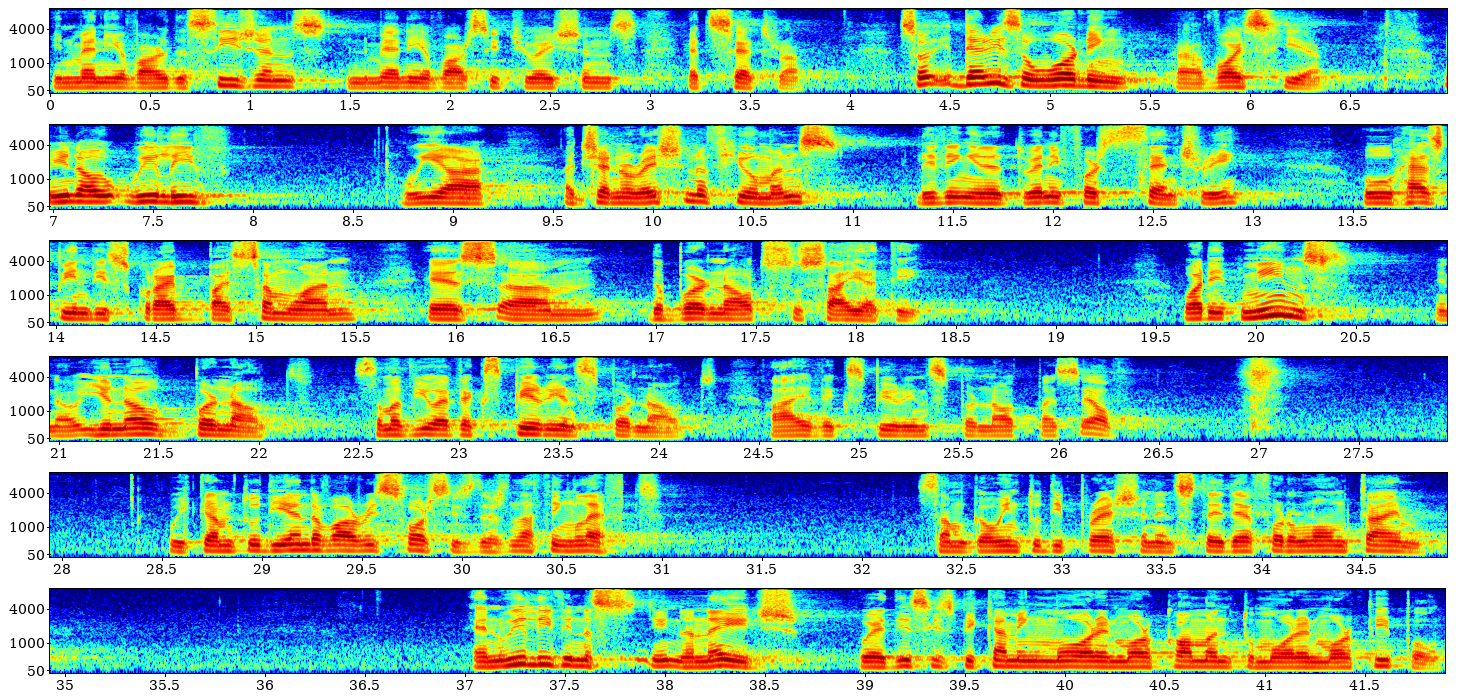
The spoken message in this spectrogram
in many of our decisions, in many of our situations, etc. So there is a warning uh, voice here. You know, we live, we are a generation of humans living in the 21st century who has been described by someone as um, the burnout society. What it means, you know, you know burnout. Some of you have experienced burnout. I have experienced burnout myself. We come to the end of our resources, there's nothing left. Some go into depression and stay there for a long time. And we live in, a, in an age where this is becoming more and more common to more and more people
